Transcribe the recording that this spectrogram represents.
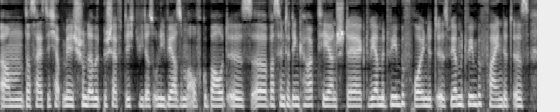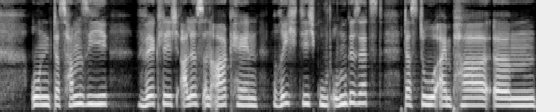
Ähm, das heißt, ich habe mich schon damit beschäftigt, wie das Universum aufgebaut ist, äh, was hinter den Charakteren steckt, wer mit wem befreundet ist, wer mit wem befeindet ist. Und das haben sie wirklich alles in Arcane richtig gut umgesetzt, dass du ein paar ähm,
